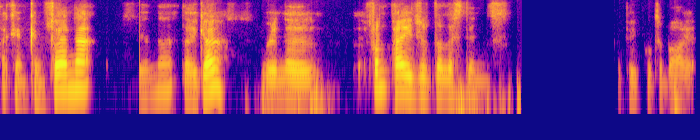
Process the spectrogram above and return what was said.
I can confirm that. There you go. We're in the front page of the listings for people to buy it.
